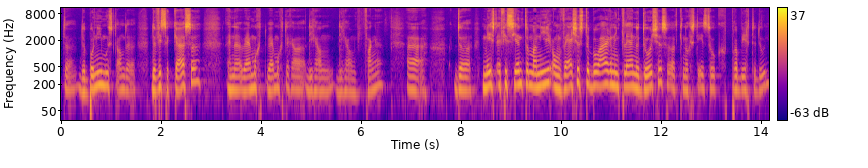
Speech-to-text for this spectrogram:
de, de Bonnie moest dan de, de vissen kuisen en uh, wij, mocht, wij mochten die, gaan, die gaan vangen. Uh, de meest efficiënte manier om vijsjes te bewaren in kleine doosjes, wat ik nog steeds ook probeer te doen.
